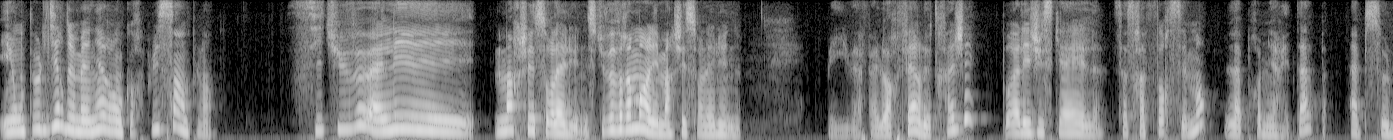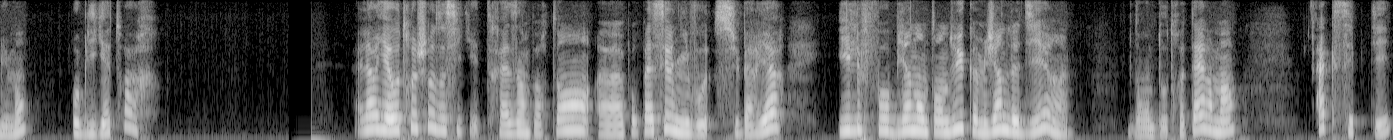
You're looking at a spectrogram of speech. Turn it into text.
Et on peut le dire de manière encore plus simple. si tu veux aller marcher sur la Lune, si tu veux vraiment aller marcher sur la Lune, mais il va falloir faire le trajet pour aller jusqu'à elle. Ça sera forcément la première étape absolument obligatoire. Alors il y a autre chose aussi qui est très important. Euh, pour passer au niveau supérieur, il faut bien entendu, comme je viens de le dire, dans d'autres termes, hein, accepter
